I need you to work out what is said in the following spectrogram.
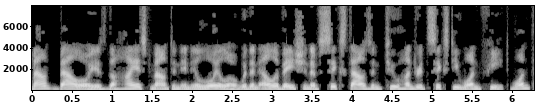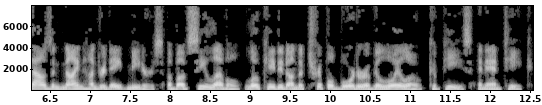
Mount Baloy is the highest mountain in Iloilo with an elevation of 6,261 feet 1,908 meters above sea level, located on the triple border of Iloilo, Capiz, and Antique.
